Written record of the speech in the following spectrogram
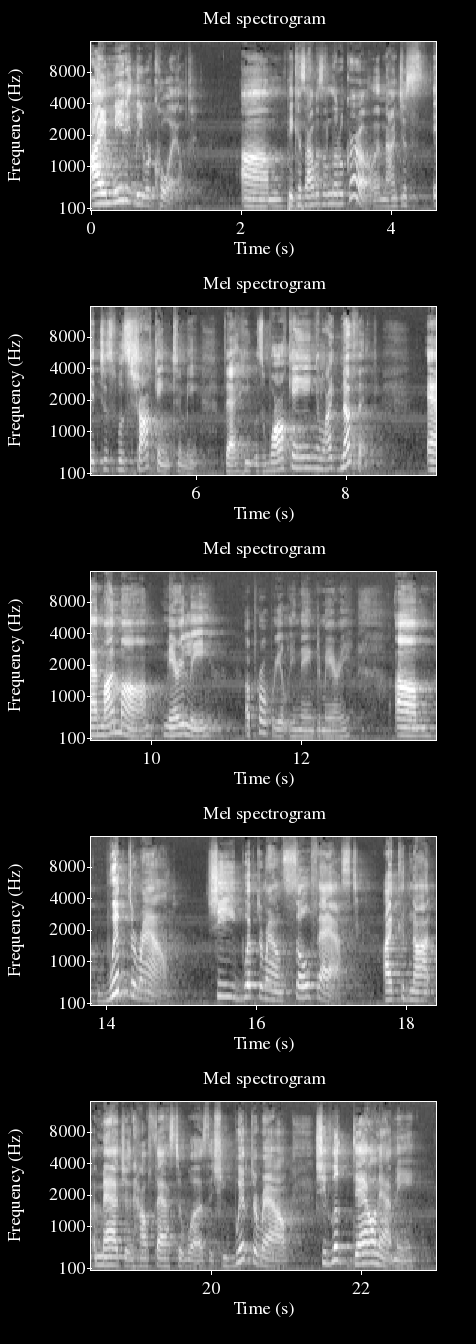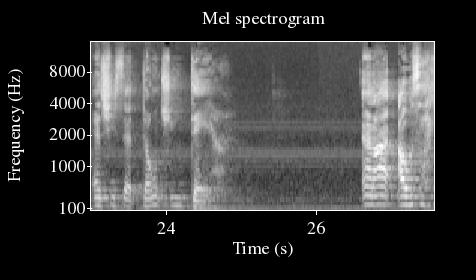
I immediately recoiled um, because I was a little girl, and I just, it just was shocking to me that he was walking like nothing. And my mom, Mary Lee, appropriately named Mary, um, whipped around. She whipped around so fast, I could not imagine how fast it was. That she whipped around, she looked down at me, and she said, Don't you dare. And I, I was like,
